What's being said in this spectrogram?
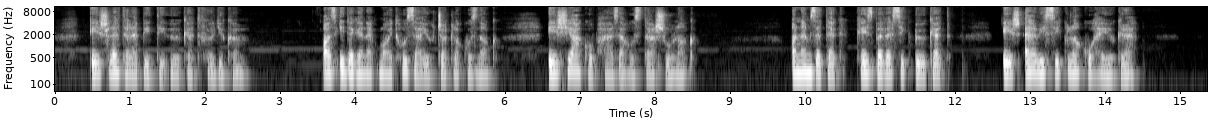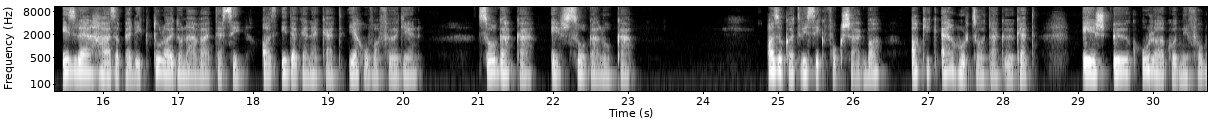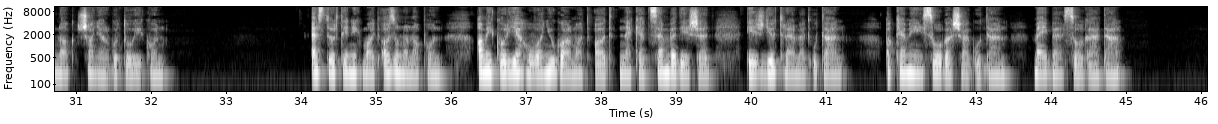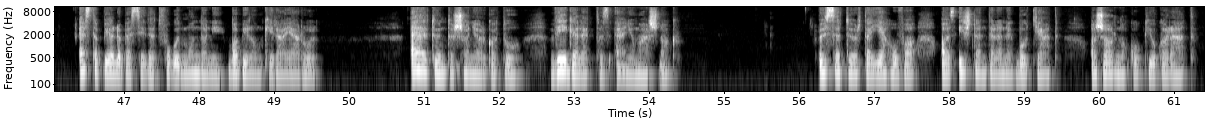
és letelepíti őket földjükön. Az idegenek majd hozzájuk csatlakoznak, és Jákob házához társulnak. A nemzetek kézbe veszik őket, és elviszik lakóhelyükre. Izrael háza pedig tulajdonává teszi az idegeneket Jehova földjén, szolgákká és szolgálókká azokat viszik fogságba, akik elhurcolták őket, és ők uralkodni fognak sanyargotóikon. Ez történik majd azon a napon, amikor Jehova nyugalmat ad neked szenvedésed és gyötrelmed után, a kemény szolgasság után, melyben szolgáltál. Ezt a példabeszédet fogod mondani Babilon királyáról. Eltűnt a sanyargató, vége lett az elnyomásnak összetörte Jehova az istentelenek botját, a zsarnokok jogarát.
